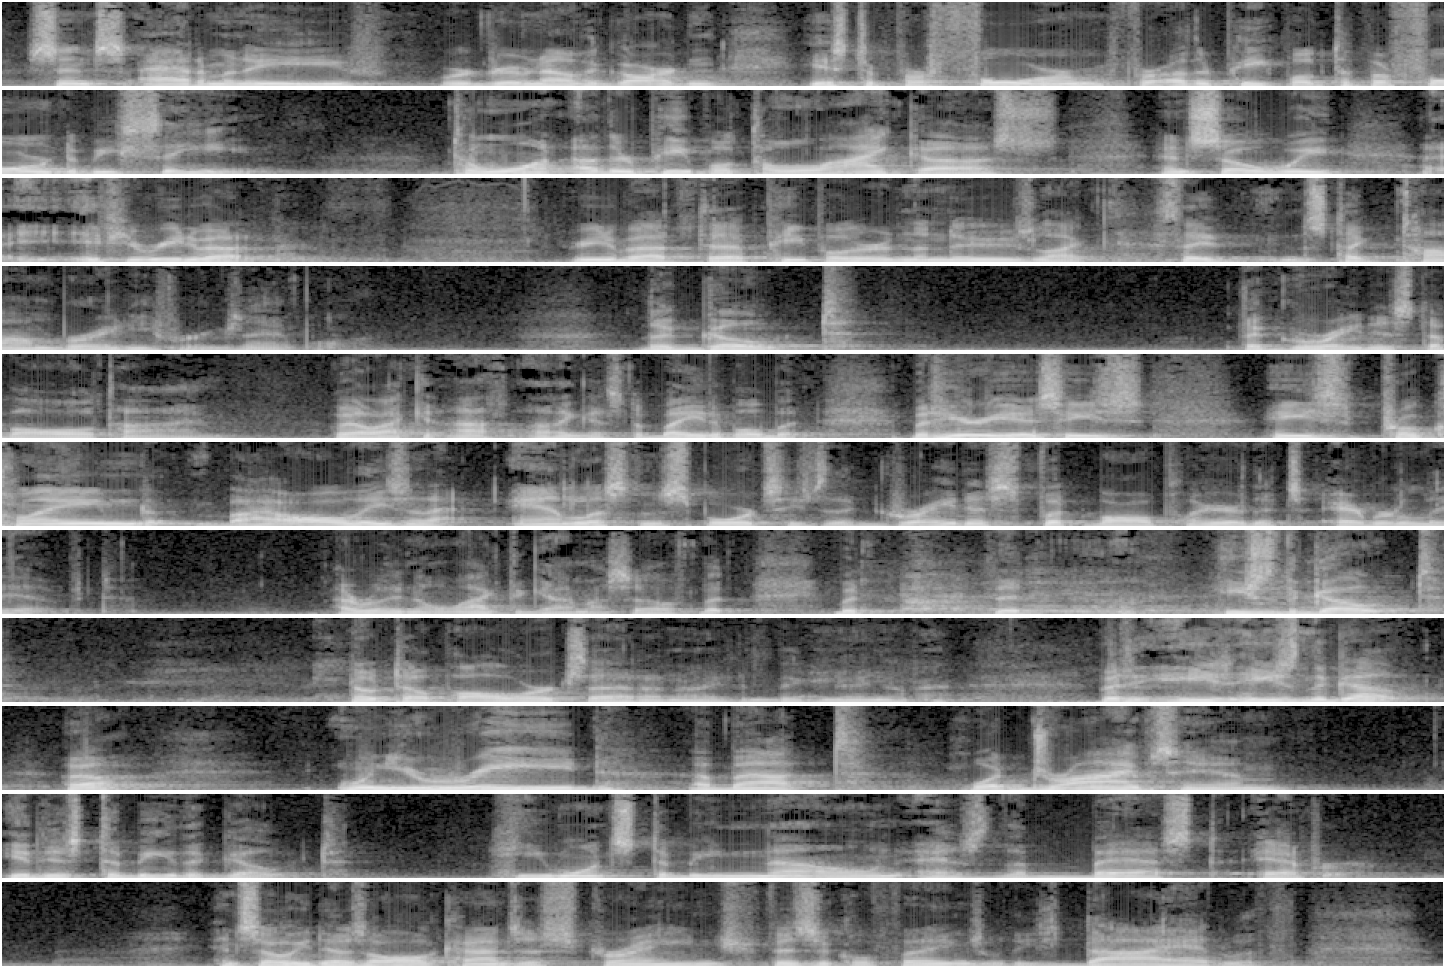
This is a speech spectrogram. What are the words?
since Adam and Eve were driven out of the garden is to perform for other people, to perform to be seen, to want other people to like us. And so we, if you read about read about uh, people that are in the news, like say, let's take Tom Brady for example, the goat, the greatest of all time. Well, I, can, I, I think it's debatable, but, but here he is. He's, he's proclaimed by all these analysts in sports, he's the greatest football player that's ever lived. I really don't like the guy myself, but, but that he's the GOAT. Don't tell Paul Wirtz that. I know he's a big New But he's, he's the GOAT. Well, when you read about what drives him, it is to be the GOAT. He wants to be known as the best ever. And so he does all kinds of strange physical things with his diet, with,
